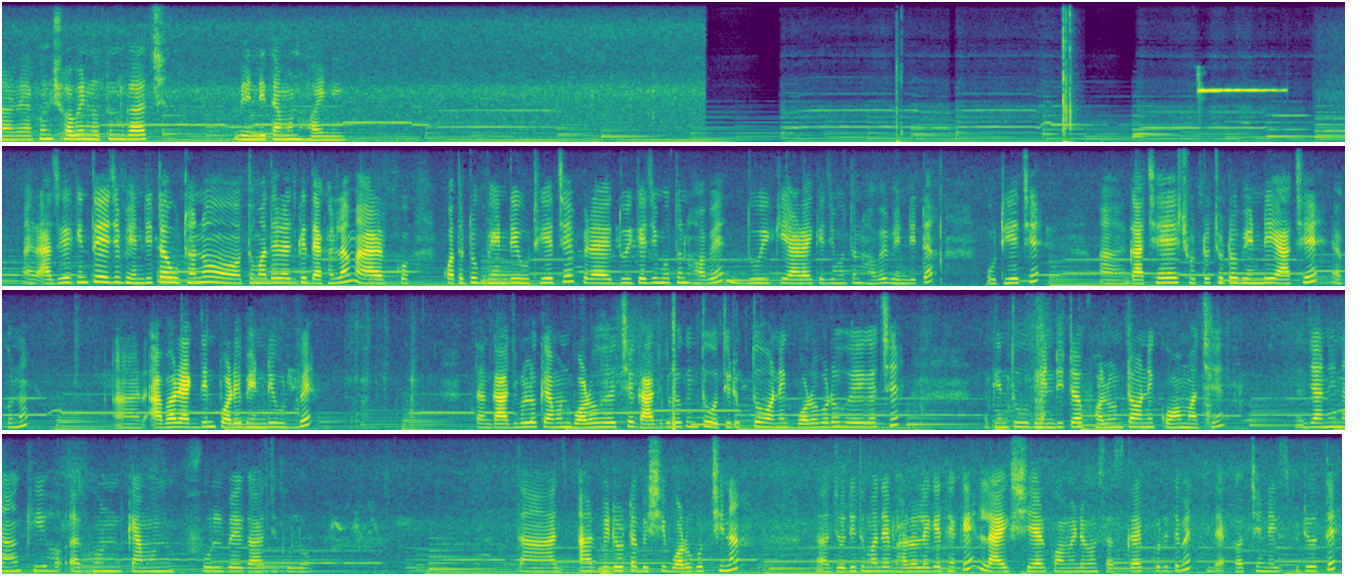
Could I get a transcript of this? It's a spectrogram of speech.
আর এখন সবে নতুন গাছ, ভেন্ডি তেমন হয়নি। আজকে কিন্তু এই যে ভেন্ডিটা উঠানো তোমাদের আজকে দেখালাম, আর কতটুক ভেন্ডি উঠিয়েছে, প্রায় দুই কেজি মতন হবে, দুই কি আড়াই কেজি মতন হবে ভেন্ডিটা উঠিয়েছে। গাছে ছোট ছোট ভেন্ডি আছে এখনও, আর আবার একদিন পরে ভেন্ডি উঠবে। তা গাছগুলো কেমন বড় হয়েছে, গাছগুলো কিন্তু অতিরিক্ত অনেক বড় বড় হয়ে গেছে, কিন্তু ভেন্ডিটা ফলনটা অনেক কম আছে। জানি না কি এখন কেমন ফুলবে গাছগুলো। তা আজ- আর ভিডিওটা বেশি বড় করছি না। যদি তোমাদের ভালো লেগে থাকে লাইক শেয়ার কমেন্ট এবং সাবস্ক্রাইব করে দেবেন। দেখা হচ্ছে নেক্সট ভিডিওতে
